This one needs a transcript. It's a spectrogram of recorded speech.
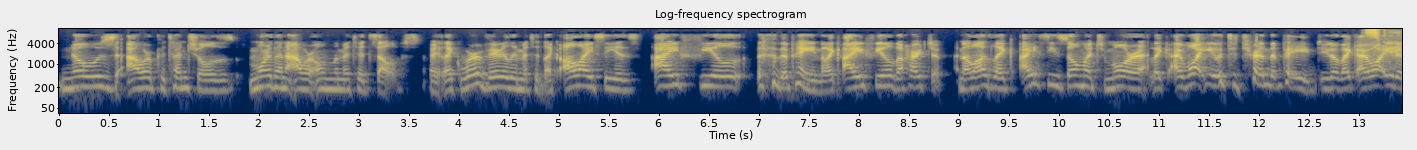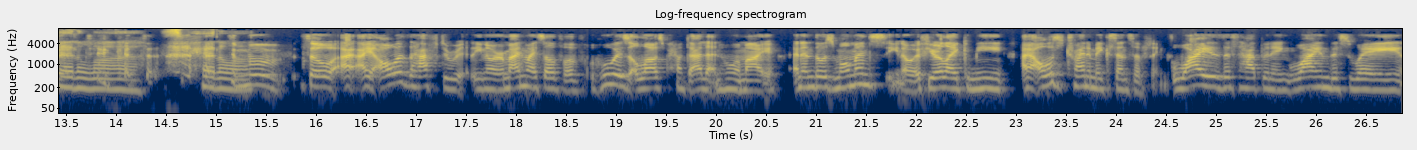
knows our potentials more than our own limited selves. Right? Like we're very limited. Like all I see is I feel the pain. Like I feel the hardship. And Allah's like, I see so much more. Like I want you to turn the page. You know, like I want you to, to, to, move. So I, I always have to, you know, remind myself of who is Allah subhanahu wa ta'ala and who am I? And in those moments, you know, if you're like me, I always try to make sense of things. Why is this happening? Why in this way?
